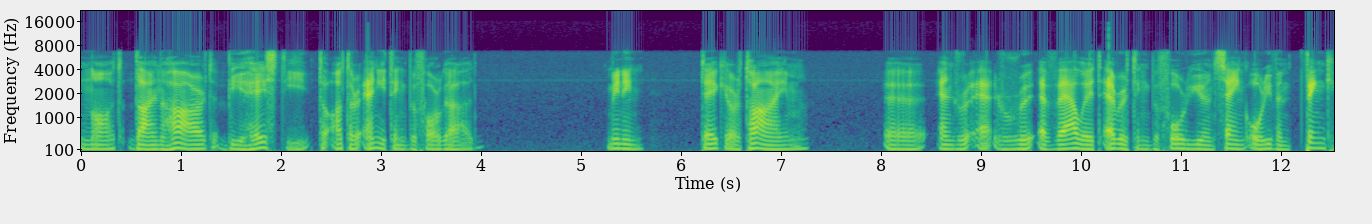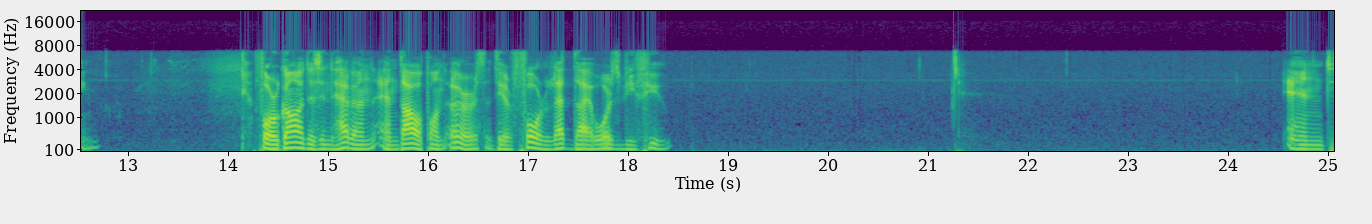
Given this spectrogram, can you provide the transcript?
not thine heart be hasty to utter anything before God. Meaning, take your time uh, and re- uh, re-evaluate everything before you and saying or even thinking. For God is in heaven and thou upon earth, therefore let thy words be few. And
